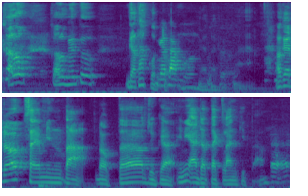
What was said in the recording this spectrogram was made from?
Kalau kalau gitu nggak takut Nggak takut. Nah, oke dok saya minta dokter juga ini ada tagline kita Eh,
